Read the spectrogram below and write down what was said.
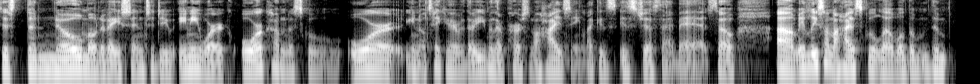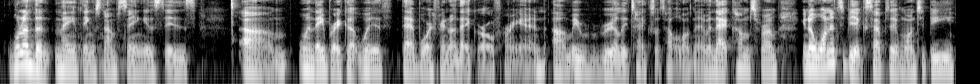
just the no motivation to do any work or come to school or you know take care of their even their personal hygiene like it's, it's just that bad. So um, at least on the high school level the, the one of the main things that i'm seeing is is um, when they break up with that boyfriend or that girlfriend um, it really takes a toll on them. And that comes from you know wanting to be accepted wanting to be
